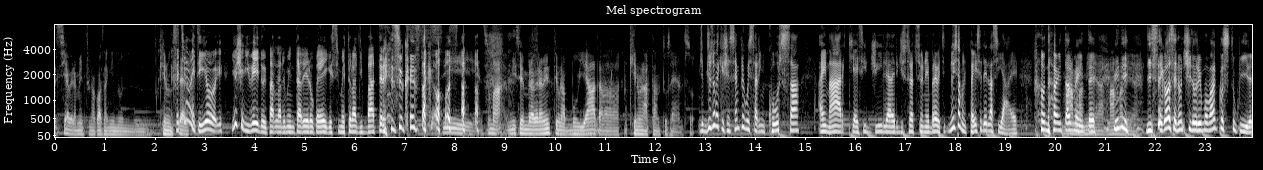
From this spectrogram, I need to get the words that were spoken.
sia veramente una cosa che non, che non Effettivamente io, io, ce li vedo i parlamentari europei che si mettono a dibattere su questa cosa. Sì, insomma mi sembra veramente veramente una boiata che non ha tanto senso. Giusto perché c'è sempre questa rincorsa ai marchi, ai sigilli, alle registrazioni, ai brevetti. Noi siamo il paese della SIAE, fondamentalmente. Mamma mia, mamma Quindi mia. di queste cose non ci dovremmo manco stupire.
